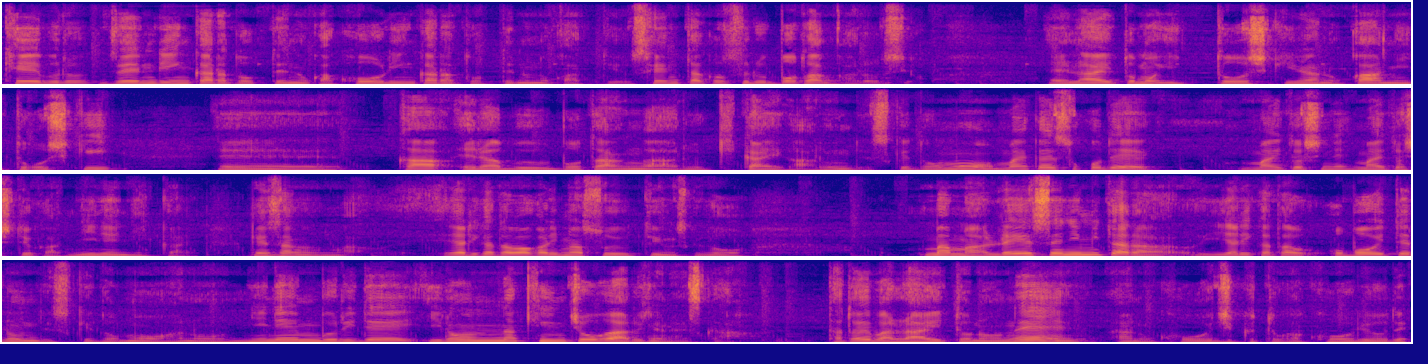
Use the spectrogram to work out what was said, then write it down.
ケーブル、前輪から取ってるのか、後輪から取ってるのかっていう選択するボタンがあるんですよ。ライトも1灯式なのか、2灯式。えーか選ぶボタンがある機械があるんですけども毎回そこで毎年ね毎年というか2年に1回検査官が「やり方分かります?」って言うんですけどまあまあ冷静に見たらやり方を覚えてるんですけどもあの2年ぶりでいろんな緊張があるじゃないですか。例えばライトのねあの光軸とか光量で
